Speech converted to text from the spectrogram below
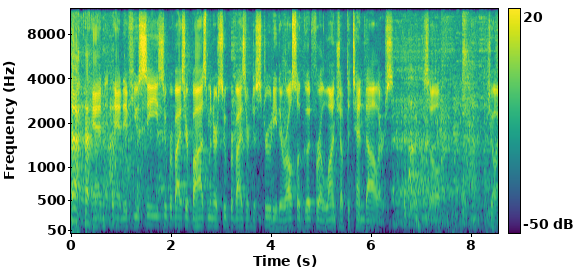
And, and if you see Supervisor Bosman or Supervisor Te Stroete, they're also good for a lunch up to $10. So, enjoy.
